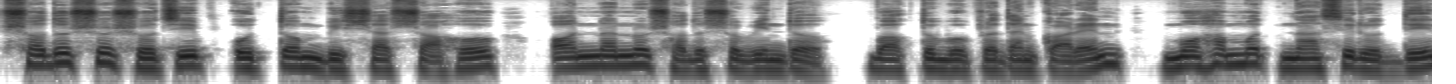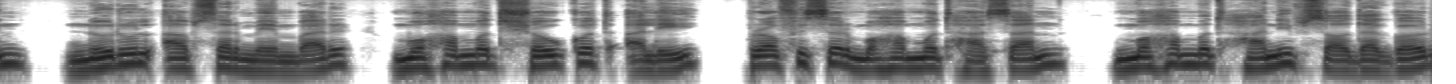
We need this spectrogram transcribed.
সদস্য সচিব উত্তম বিশ্বাস সহ অন্যান্য সদস্যবৃন্দ। বক্তব্য প্রদান করেন Mohammad Nasir Uddin, Nurul Afsar member Mohammad Shawkat Ali, professor Mohammad Hasan Mohammad Hanif Saudagar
